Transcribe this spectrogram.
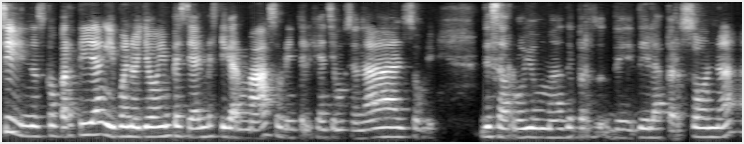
Sí, nos compartían y bueno, yo empecé a investigar más sobre inteligencia emocional, sobre desarrollo más de, de, la persona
